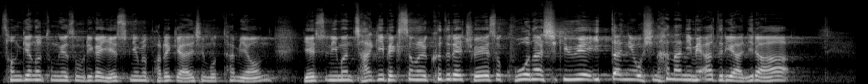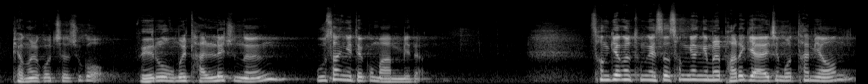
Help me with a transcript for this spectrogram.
성경을 통해서 우리가 예수님을 바르게 알지 못하면 예수님은 자기 백성을 그들의 죄에서 구원하시기 위해 이 땅에 오신 하나님의 아들이 아니라 병을 고쳐주고 외로움을 달래주는 우상이 되고 맙니다. 성경을 통해서 성령님을 바르게 알지 못하면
